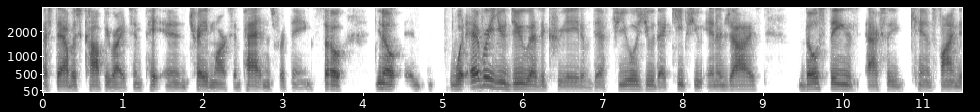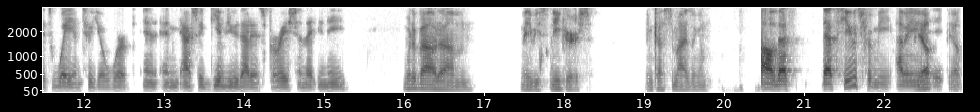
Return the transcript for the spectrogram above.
establish copyrights and pay, and trademarks and patents for things. So you know, whatever you do as a creative that fuels you, that keeps you energized, those things actually can find its way into your work and, and actually give you that inspiration that you need. What about um maybe sneakers and customizing them? Oh, that's that's huge for me. I mean, yep, yep.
